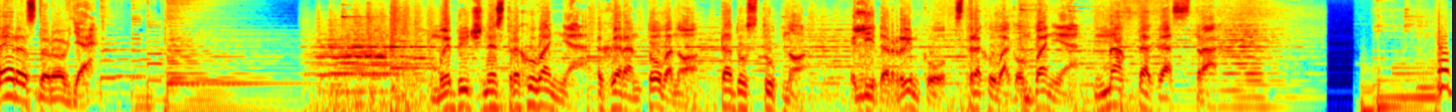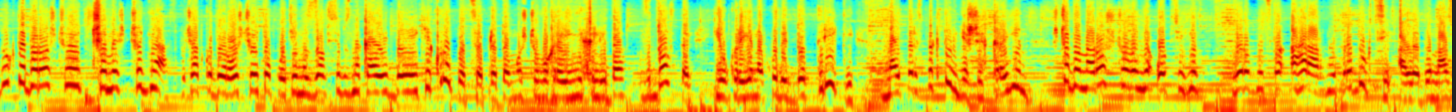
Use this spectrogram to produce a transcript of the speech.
Ера здоров'я. Медичне страхування гарантовано та доступно. Лідер ринку страхова компанія Нафтогаз Страх. Продукти дорожчають чи не щодня. Спочатку дорожчають, а потім зовсім зникають деякі крупи. Це при тому, що в Україні хліба вдосталь, і Україна входить до трійки найперспективніших країн щодо нарощування обсягів виробництва аграрної продукції. Але до нас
